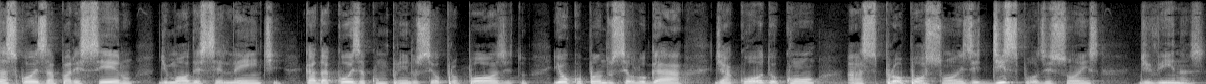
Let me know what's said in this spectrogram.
as coisas apareceram de modo excelente, cada coisa cumprindo o seu propósito e ocupando o seu lugar de acordo com as proporções e disposições divinas.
